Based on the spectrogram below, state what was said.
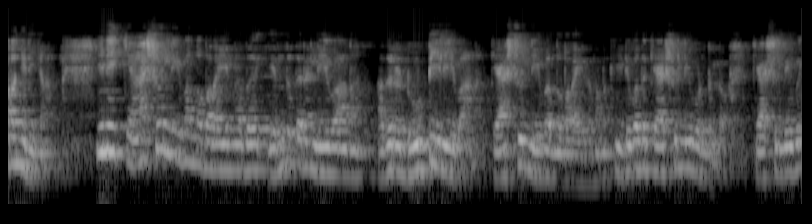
അറിഞ്ഞിരിക്കണം. ഇനി ക്യാഷ്വൽ ലീവ് എന്ന് പറയുന്നത് എന്ത് തരം ലീവാണ് അതൊരു ഡ്യൂട്ടി ലീവാണ് ക്യാഷ്വൽ ലീവ് എന്ന് പറയുന്നത് നമുക്ക് ഇരുപത് ക്യാഷ്വൽ ലീവ് ഉണ്ടല്ലോ. ക്യാഷ്വൽ ലീവ്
